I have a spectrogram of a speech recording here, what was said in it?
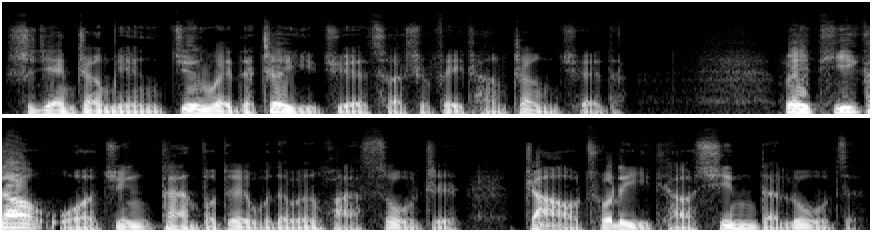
实践证明，军委的这一决策是非常正确的，为提高我军干部队伍的文化素质找出了一条新的路子。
